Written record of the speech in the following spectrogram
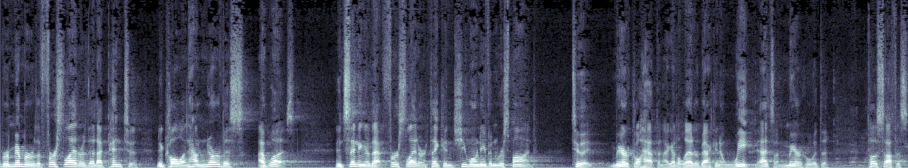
remember the first letter that I penned to Nicole and how nervous I was in sending her that first letter, thinking she won't even respond to it. Miracle happened. I got a letter back in a week. That's a miracle with the post office.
